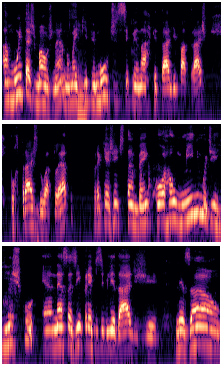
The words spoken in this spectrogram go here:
a muitas mãos, né? Numa Sim. equipe multidisciplinar que está ali para trás, por trás do atleta para que a gente também corra o mínimo de risco é, nessas imprevisibilidades de lesão,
